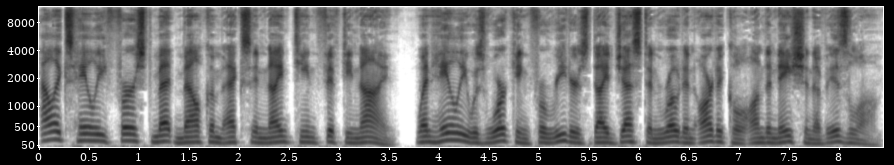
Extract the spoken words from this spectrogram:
Alex Haley first met Malcolm X in 1959, when Haley was working for Reader's Digest and wrote an article on the Nation of Islam.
